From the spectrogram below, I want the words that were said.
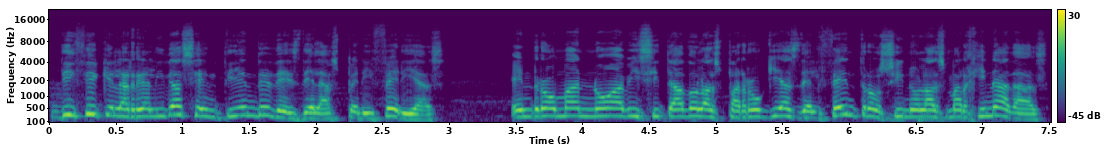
Dice que la realidad se entiende desde las periferias, en Roma no ha visitado las parroquias del centro, sino las marginadas.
